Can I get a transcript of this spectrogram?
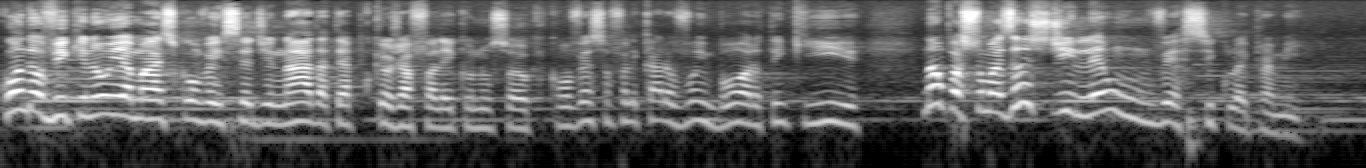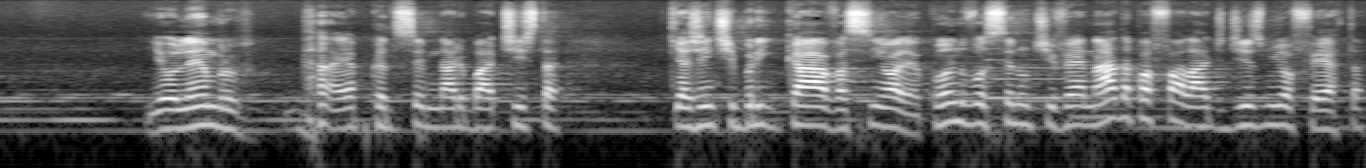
Quando eu vi que não ia mais convencer de nada, até porque eu já falei que não sou eu que convenço, eu falei, cara, eu vou embora, eu tenho que ir. Não, pastor, mas antes de ler um versículo aí para mim. E eu lembro da época do seminário batista que a gente brincava assim, olha, quando você não tiver nada para falar de dízimo e oferta,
